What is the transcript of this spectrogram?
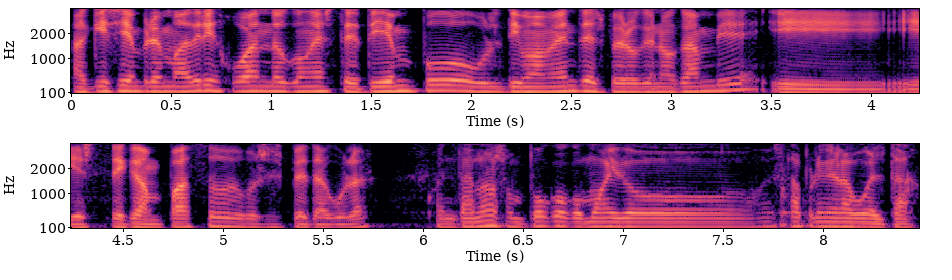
Aquí siempre en Madrid jugando con este tiempo últimamente, espero que no cambie y, este campazo es pues, espectacular. Cuéntanos un poco cómo ha ido esta primera vuelta.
